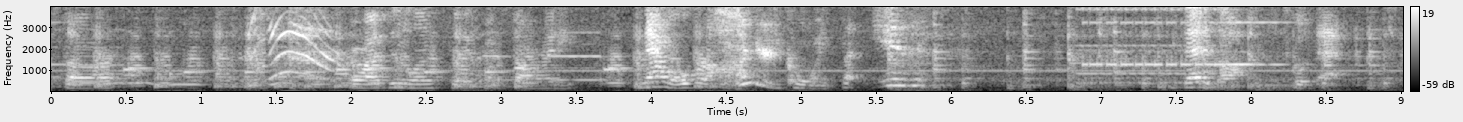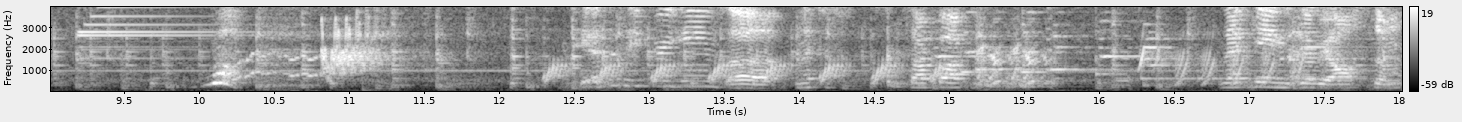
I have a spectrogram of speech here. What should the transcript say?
Star. Oh, I was in the for the coin star already. Now over a hundred coins. That isn't. That is awesome. Let's go with that. Whoa! See, I did the three games. Uh, next is Star Fox. That game is gonna be awesome.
